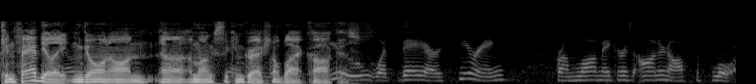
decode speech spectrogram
confabulating going on uh, amongst the Congressional Black Caucus. You what they are hearing from lawmakers on and off the floor.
